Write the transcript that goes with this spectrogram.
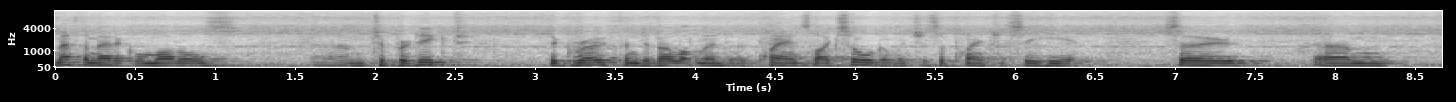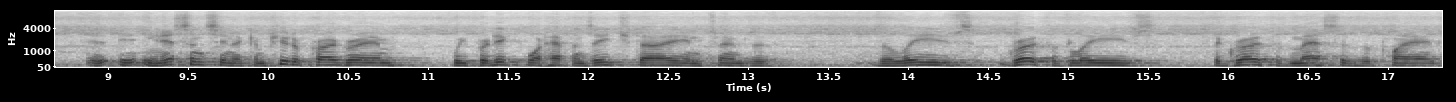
mathematical models um, to predict the growth and development of plants like sorghum, which is the plant you see here. So um, in, in essence, in a computer program, we predict what happens each day in terms of the leaves, growth of leaves, the growth of mass of the plant,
